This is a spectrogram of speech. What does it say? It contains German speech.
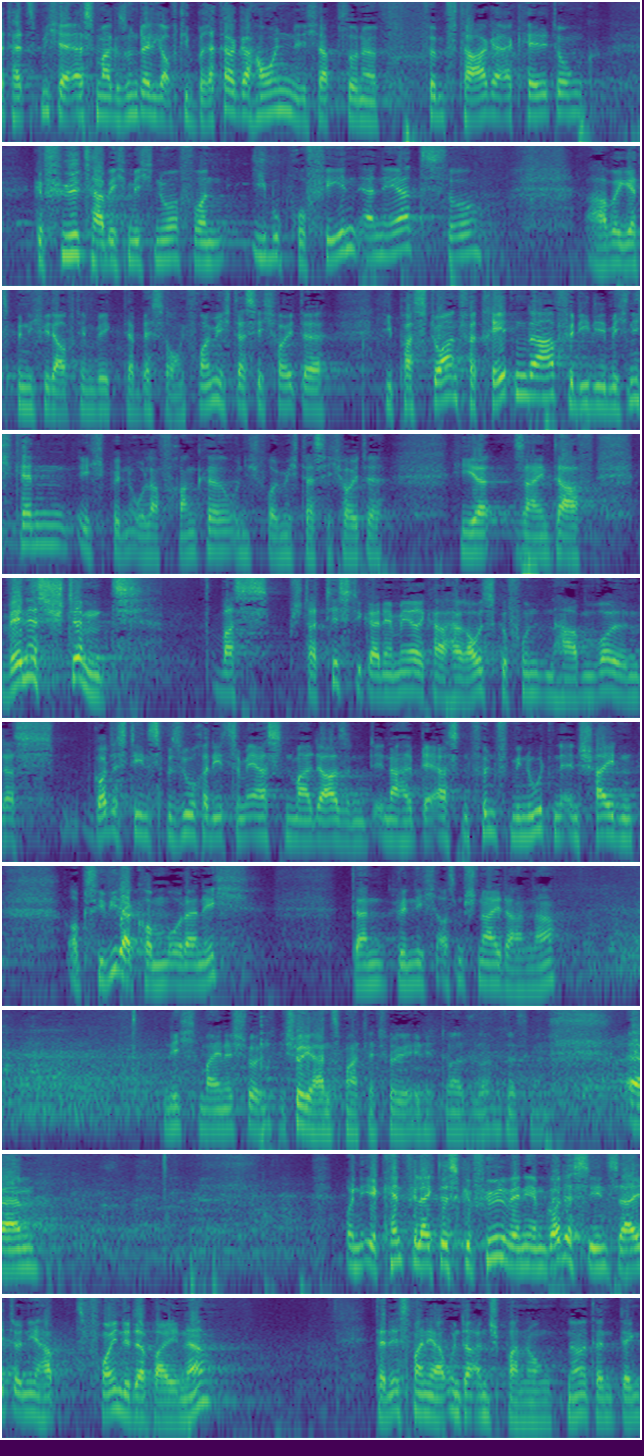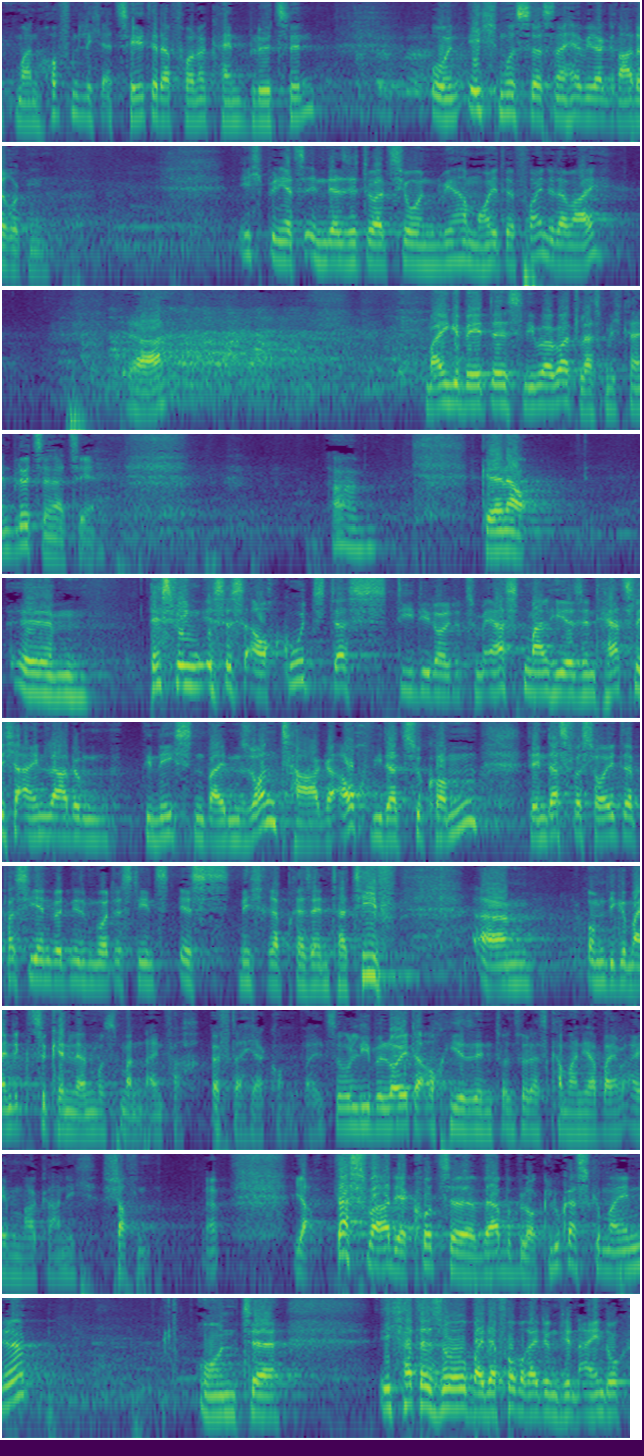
hat es mich ja erstmal gesundheitlich auf die Bretter gehauen. Ich habe so eine fünf Tage Erkältung. Gefühlt habe ich mich nur von Ibuprofen ernährt. So. Aber jetzt bin ich wieder auf dem Weg der Besserung. Ich freue mich, dass ich heute die Pastoren vertreten darf. Für die, die mich nicht kennen, ich bin Olaf Franke und ich freue mich, dass ich heute hier sein darf. Wenn es stimmt, was Statistiker in Amerika herausgefunden haben wollen, dass Gottesdienstbesucher, die zum ersten Mal da sind, innerhalb der ersten fünf Minuten entscheiden, ob sie wiederkommen oder nicht, dann bin ich aus dem Schneider. Ne? Nicht meine Schuld. Entschuldige, Hans-Martin, Entschuldige, Edith. Ähm, und ihr kennt vielleicht das Gefühl, wenn ihr im Gottesdienst seid und ihr habt Freunde dabei, ne? Dann ist man ja unter Anspannung. Ne? Dann denkt man, hoffentlich erzählt er da vorne keinen Blödsinn. Und ich muss das nachher wieder gerade rücken. Ich bin jetzt in der Situation, wir haben heute Freunde dabei. Ja. Mein Gebet ist, lieber Gott, lass mich keinen Blödsinn erzählen. Ähm, genau. Ähm, Deswegen ist es auch gut, dass die, die Leute zum ersten Mal hier sind, herzliche Einladung, die nächsten beiden Sonntage auch wieder zu kommen. Denn das, was heute passieren wird in diesem Gottesdienst, ist nicht repräsentativ. Ähm, um die Gemeinde zu kennenlernen, muss man einfach öfter herkommen, weil so liebe Leute auch hier sind und so, das kann man ja beim einem Mal gar nicht schaffen. Ja, das war der kurze Werbeblock Lukas Gemeinde. Und äh, ich hatte so bei der Vorbereitung den Eindruck,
